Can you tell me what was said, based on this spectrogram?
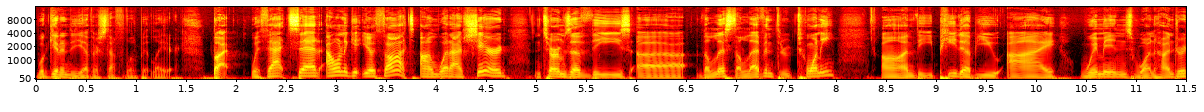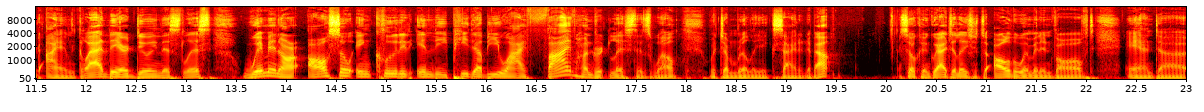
We'll get into the other stuff a little bit later. But with that said, I want to get your thoughts on what I've shared in terms of these uh, the list 11 through 20 on the PWI Women's 100. I am glad they are doing this list. Women are also included in the PWI 500 list as well, which I'm really excited about. So, congratulations to all the women involved and uh,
